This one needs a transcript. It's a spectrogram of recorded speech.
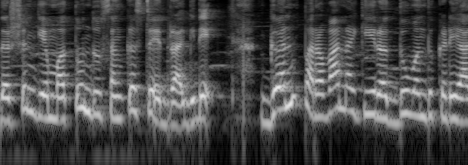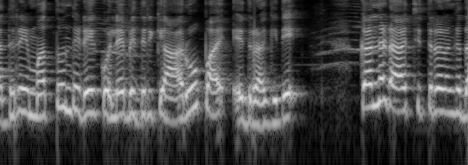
ದರ್ಶನ್ಗೆ ಮತ್ತೊಂದು ಸಂಕಷ್ಟ ಎದುರಾಗಿದೆ. ಗನ್ ಪರವಾನಗಿ ರದ್ದು ಒಂದು ಕಡೆಯಾದರೆ ಮತ್ತೊಂದೆಡೆ ಕೊಲೆ ಬೆದರಿಕೆ ಆರೋಪ ಎದುರಾಗಿದೆ. ಕನ್ನಡ ಚಿತ್ರರಂಗದ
